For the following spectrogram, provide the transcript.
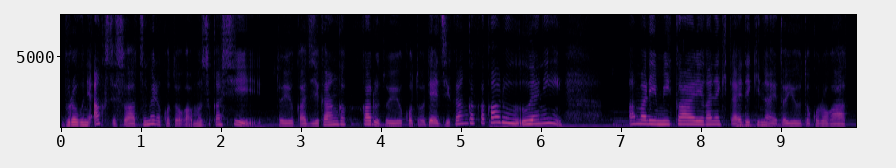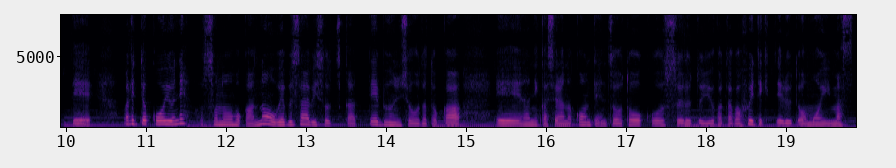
ブログにアクセスを集めることが難しいというか、時間がかかるということで、時間がかかる上に、あまり見返りがね、期待できないというところがあって、割とこういうね、その他のウェブサービスを使って文章だとか、えー、何かしらのコンテンツを投稿するという方が増えてきていると思います。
